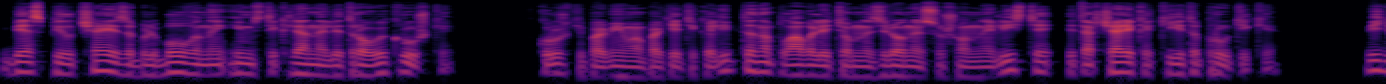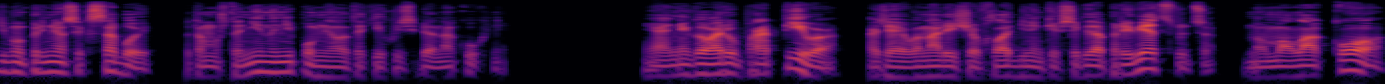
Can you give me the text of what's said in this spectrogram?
Бес пил чай из облюбованной им стеклянной литровой кружки. Кружке помимо пакетика Липтона плавали темно-зеленые сушеные листья и торчали какие-то прутики. Видимо, принес их с собой, потому что Нина не помнила таких у себя на кухне. «Я не говорю про пиво, хотя его наличие в холодильнике всегда приветствуется, но молоко.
